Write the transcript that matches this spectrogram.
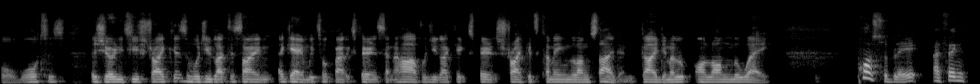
or Waters as your only two strikers? Or would you like to sign again? We talk about experienced centre half. Would you like an experienced striker to come in alongside him, guide him al- along the way? Possibly. I think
